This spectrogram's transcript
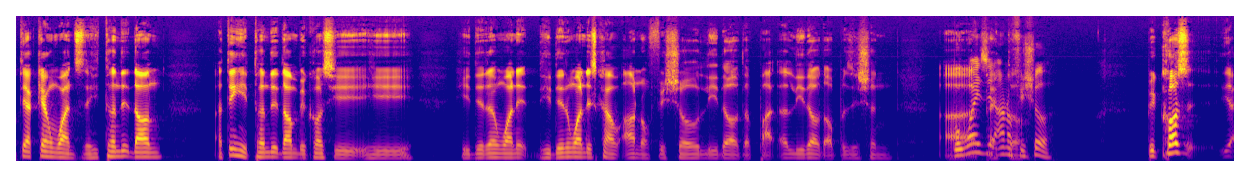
Thia Khiang. Khiang once. He turned it down. I think he turned it down because he he he didn't want it. He didn't want this kind of unofficial leader of the part, a leader of the opposition. Uh, but why is it unofficial? Because yeah,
